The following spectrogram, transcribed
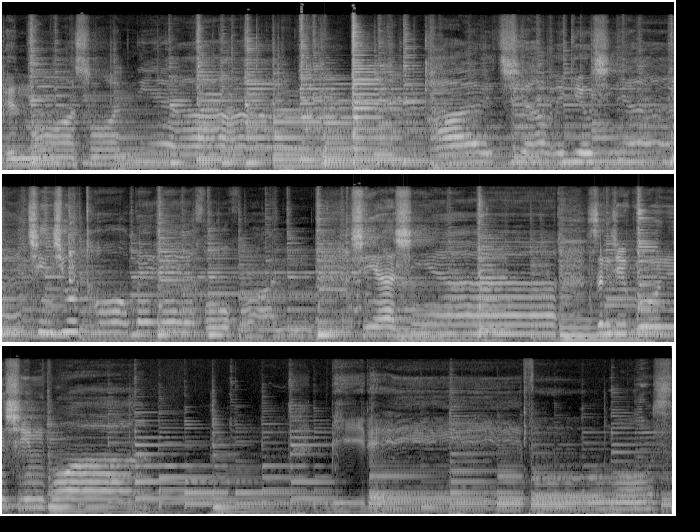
片满山岭，海鸟的叫声，亲像土地的呼唤，声声钻入阮心肝，美丽布满山，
